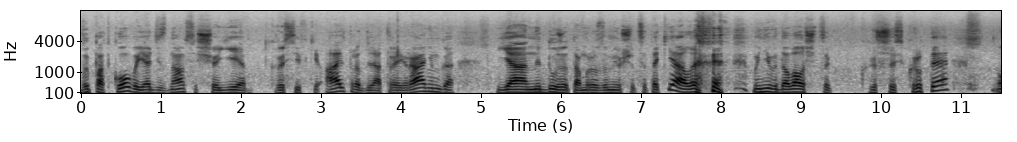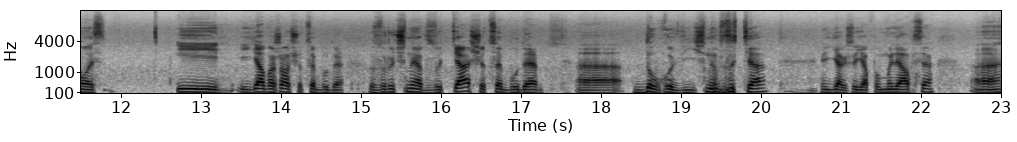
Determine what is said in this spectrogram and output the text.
випадково я дізнався, що є кросівки Альтра для трейранінгу. Я не дуже там розумів, що це таке, але мені видавалося, що це щось круте. Ось. І, і я вважав, що це буде зручне взуття, що це буде е, довговічне взуття. Як же я помилявся. Е,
